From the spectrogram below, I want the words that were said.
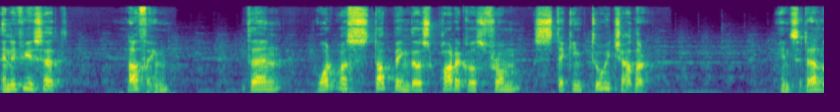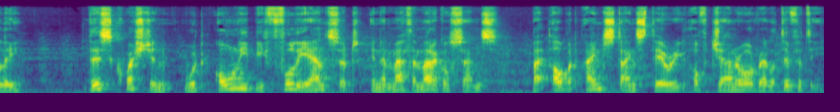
And if you said nothing, then what was stopping those particles from sticking to each other? Incidentally, this question would only be fully answered in a mathematical sense by Albert Einstein's theory of general relativity.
